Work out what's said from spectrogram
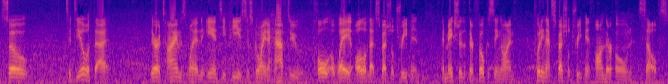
So, to deal with that, there are times when the ENTP is just going to have to pull away all of that special treatment and make sure that they're focusing on putting that special treatment on their own selves.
